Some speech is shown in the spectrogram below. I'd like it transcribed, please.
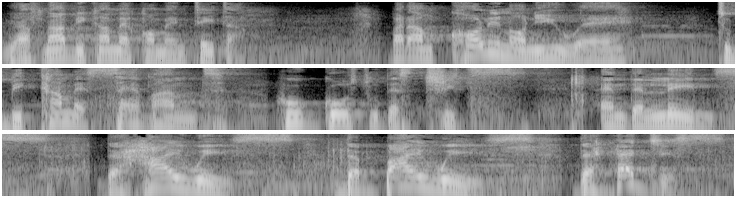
You have now become a commentator, but I'm calling on you eh, to become a servant who goes to the streets and the lanes, the highways, the byways, the hedges.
